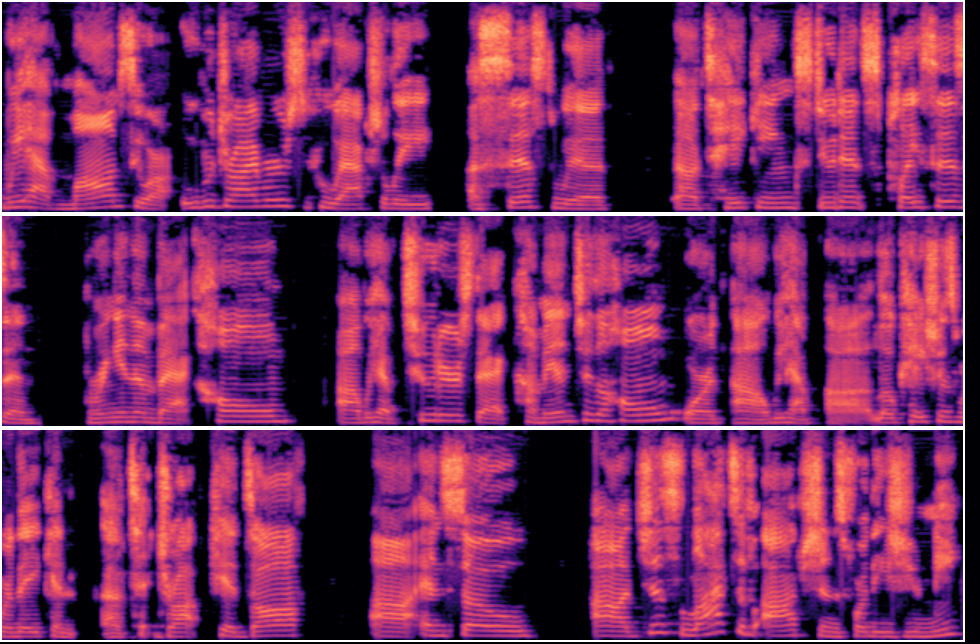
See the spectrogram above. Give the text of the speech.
we have moms who are Uber drivers who actually assist with uh, taking students places and bringing them back home. Uh, we have tutors that come into the home, or uh, we have uh, locations where they can uh, t- drop kids off. Uh, and so, uh, just lots of options for these unique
